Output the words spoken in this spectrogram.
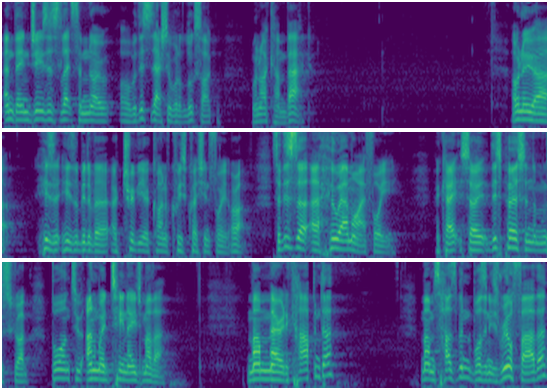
And then Jesus lets them know, oh, well, this is actually what it looks like when I come back. I want to, uh, here's, a, here's a bit of a, a, trivia kind of quiz question for you. All right. So this is a, a who am I for you. Okay. So this person I'm going to describe, born to unwed teenage mother. Mum married a carpenter. Mum's husband wasn't his real father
